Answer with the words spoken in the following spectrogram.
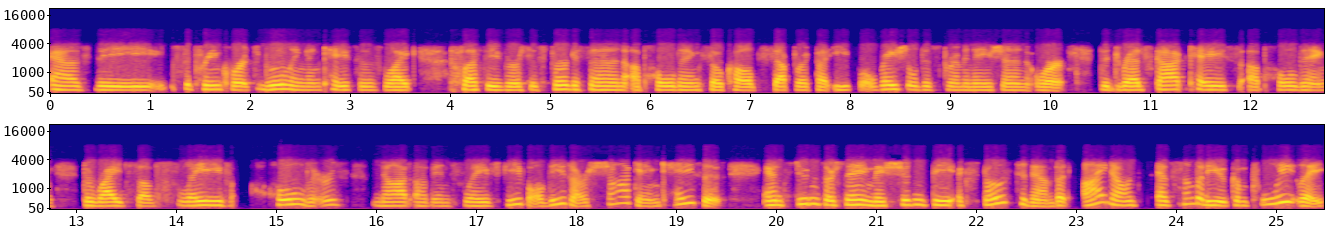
as the Supreme Court's ruling in cases like Plessy versus Ferguson upholding so called separate but equal racial discrimination, or the Dred Scott case upholding the rights of slave holders not of enslaved people. These are shocking cases. And students are saying they shouldn't be exposed to them. But I don't, as somebody who completely,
